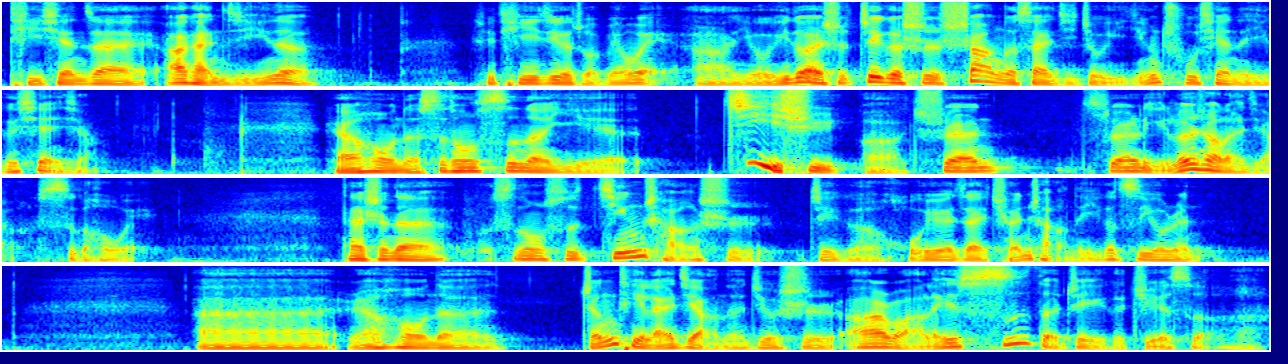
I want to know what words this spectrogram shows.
体现在阿坎吉呢去踢这个左边卫啊，有一段是这个是上个赛季就已经出现的一个现象，然后呢斯通斯呢也继续啊，虽然虽然理论上来讲四个后卫。但是呢，斯通斯经常是这个活跃在全场的一个自由人，啊、然后呢，整体来讲呢，就是阿尔瓦雷斯的这个角色啊，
